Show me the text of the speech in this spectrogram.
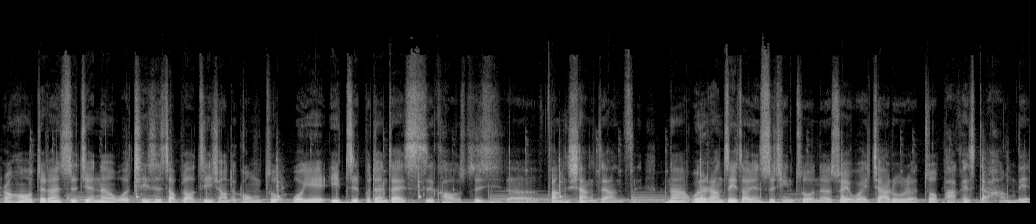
然后这段时间呢，我其实找不到自己想要的工作，我也一直不断在思考自己的方向这样子。那为了让自己找点事情做呢，所以我也加入了做 podcast 的行列。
